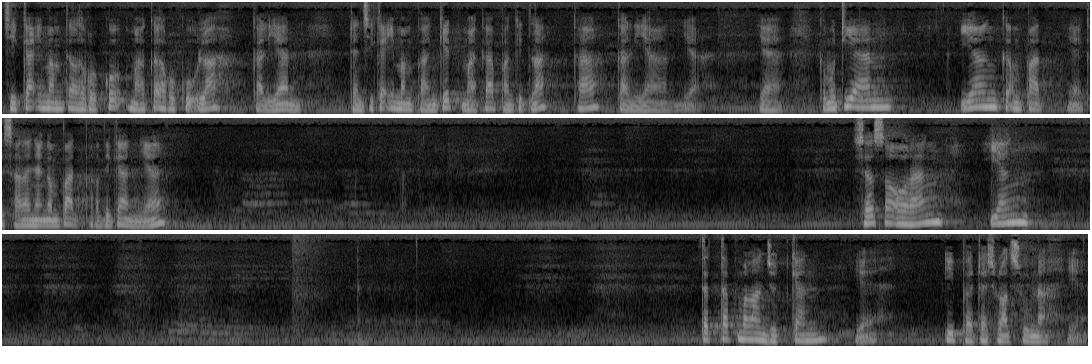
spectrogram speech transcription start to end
Jika imam telah rukuk, maka rukuklah kalian. Dan jika imam bangkit, maka bangkitlah ke kalian ya. Ya. Kemudian yang keempat ya, kesalahan yang keempat perhatikan ya. Seseorang yang tetap melanjutkan ya ibadah sholat sunnah ya.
